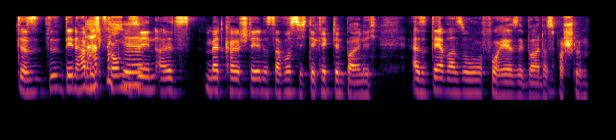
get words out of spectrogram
Das, den habe ich hat sich, kommen äh, sehen, als Matt Cole stehen ist. Da wusste ich, der kriegt den Ball nicht. Also der war so vorhersehbar, das war schlimm.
